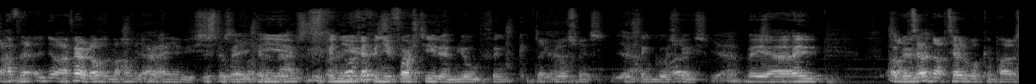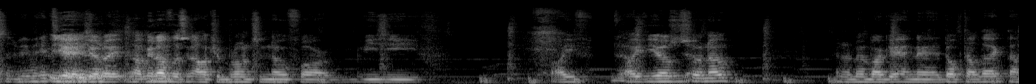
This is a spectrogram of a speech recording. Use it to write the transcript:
I have that, no, I've heard of him. I haven't Yeah. heard any of his. Just the way like when you, that. when you Okay. when you first hear him, you'll think Like Ghostface. You Yeah. think Ghostface. Yeah. But yeah, I. I Not, mean, a, not a terrible comparison to be made. Yeah, you're right. I mean, I've listened to Action Bronson now for easy five Yeah. five years or so Yeah. now. And I remember getting uh, Doctor Lecter.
